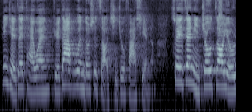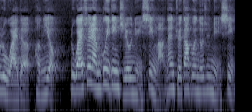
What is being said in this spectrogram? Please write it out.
并且在台湾绝大部分都是早期就发现了。所以在你周遭有乳癌的朋友，乳癌虽然不一定只有女性啦，但绝大部分都是女性。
